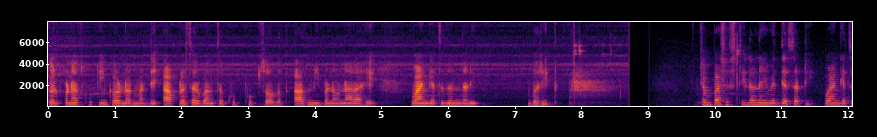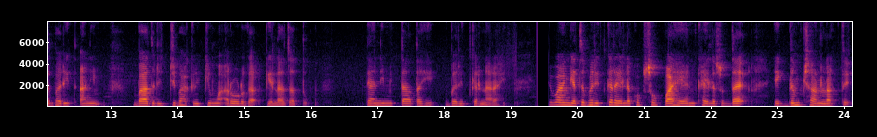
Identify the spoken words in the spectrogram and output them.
कल्पनाच कुकिंग कॉर्नरमध्ये आपलं सर्वांचं खूप खूप स्वागत. आज मी बनवणार आहे वांग्याचं झणझणीत भरीत. चंपाषष्ठीला नैवेद्यासाठी वांग्याचं भरीत आणि बाजरीची भाकरी किंवा रोडगा केला जातो. त्यानिमित्त आता हे भरीत करणार आहे. वांग्याचं भरीत करायला खूप सोपं आहे आणि खायलासुद्धा एकदम छान लागते.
